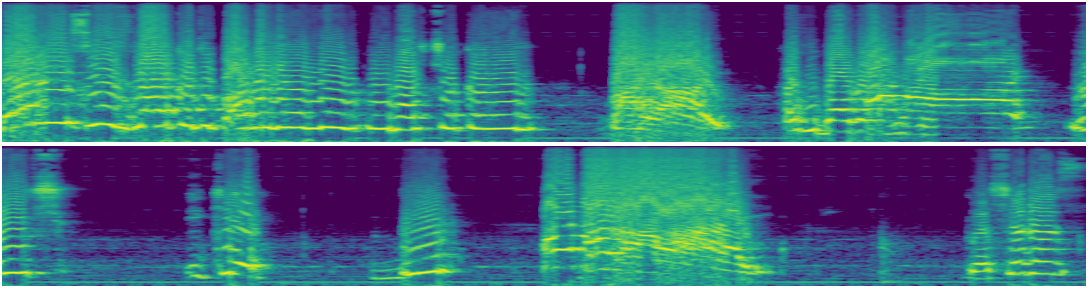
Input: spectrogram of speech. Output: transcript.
beğendiyseniz like atıp abone olmayı unutmayın. Hoşçakalın. Bay bay. Hadi bay bay diyeceğim. Bye. 3, 2, 1, bay bay. Görüşürüz.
